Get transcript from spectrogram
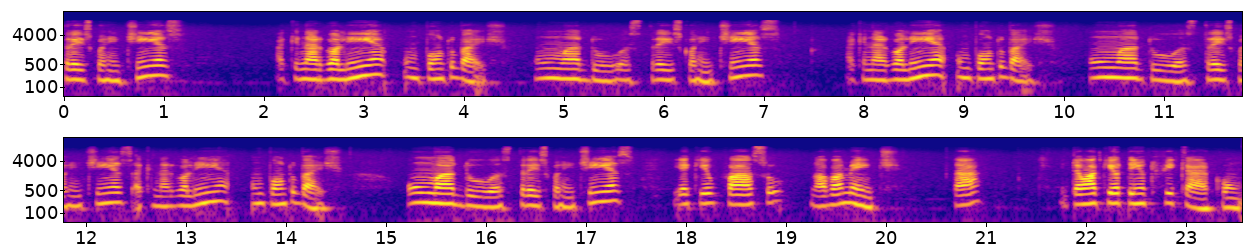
três correntinhas aqui na argolinha um ponto baixo uma duas três correntinhas. Aqui na argolinha um ponto baixo. Uma duas três correntinhas. Aqui na argolinha um ponto baixo. Uma duas três correntinhas. E aqui eu faço novamente tá? Então aqui eu tenho que ficar com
